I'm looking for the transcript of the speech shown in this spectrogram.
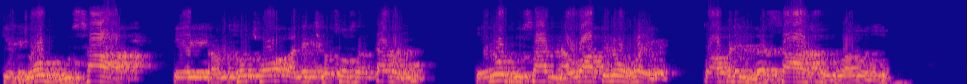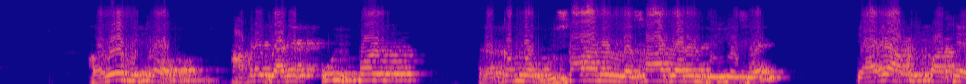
કે જો ગુસા એ ત્રણસો છ અને છસો સત્તાવન, એનો ગુસા નવ આપેલો હોય, તો આપણે લસા શોધવાનો છે. હવે મિત્રો, આપણે જ્યારે કોઈ પણ રકમનો ગુસા અને લસા જ્યારે જોઈએ છે, ત્યારે આપણી પાસે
